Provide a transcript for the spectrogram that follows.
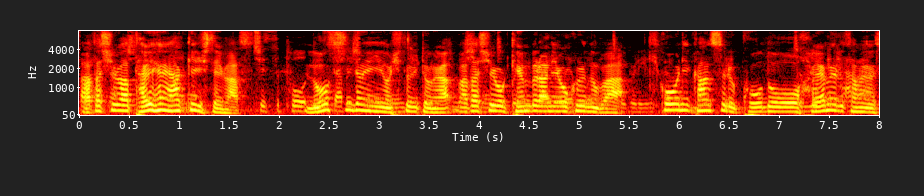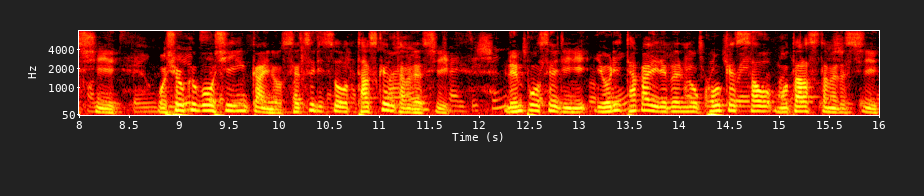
私は大変はっきりしています。ノースシドニーの人々が私をキャンベラに送るのは気候に関する行動を早めるためですし、汚職防止委員会の設立を助けるためですし、連邦政治により高いレベルの高潔さをもたらすためですし、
